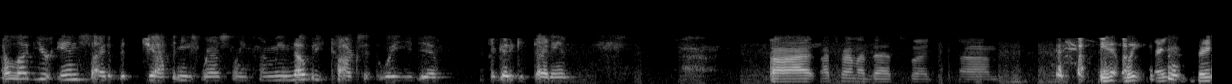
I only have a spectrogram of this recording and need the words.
I love your insight of the Japanese wrestling. I mean, nobody talks it the way you do. I got to get that in. Uh, I, I try my best, but um, Yeah, we they, they,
